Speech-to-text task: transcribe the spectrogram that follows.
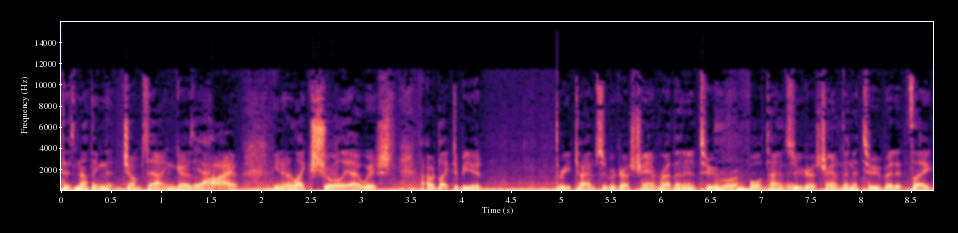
there's nothing that jumps out and goes Yeah. oh, I, you know like surely i wish i would like to be a three-time supercross champ rather than a two or a four-time supercross champ than a two but it's like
